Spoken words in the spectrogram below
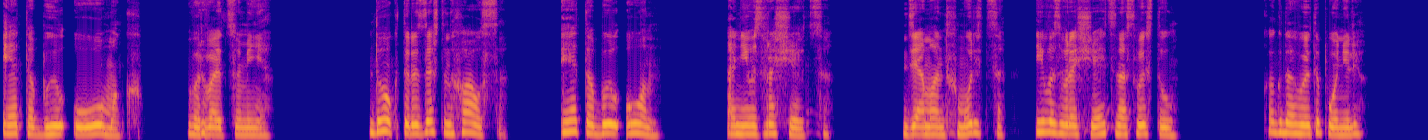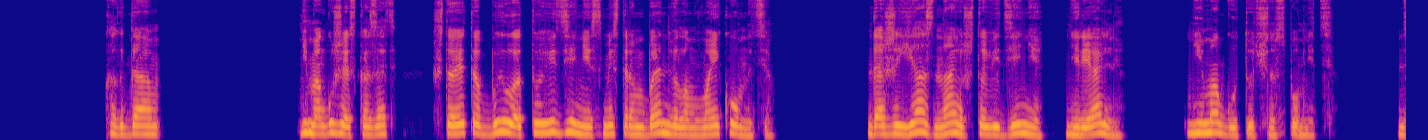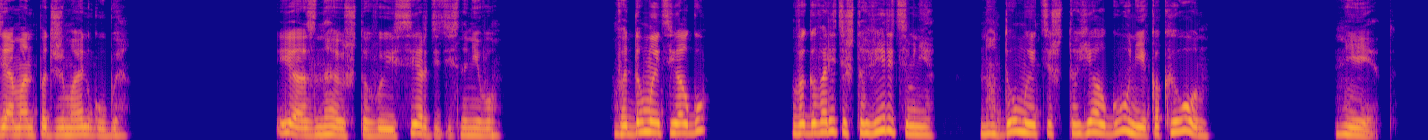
Это был омак, вырывается у меня. Доктор из Эштенхауса. Это был он. Они возвращаются. Диамант хмурится и возвращается на свой стул. Когда вы это поняли? Когда... Не могу же я сказать, что это было то видение с мистером Бенвиллом в моей комнате. Даже я знаю, что видение нереальны. Не могу точно вспомнить. Диамант поджимает губы. Я знаю, что вы сердитесь на него. Вы думаете, я лгу? Вы говорите, что верите мне, но думаете, что я лгунья, как и он. Нет.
